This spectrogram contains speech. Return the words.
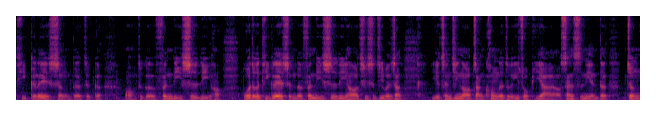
提格雷省的这个哦，这个分离势力哈。不过这个提格雷省的分离势力哈，其实基本上也曾经哦掌控了这个伊索比亚三十年的政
